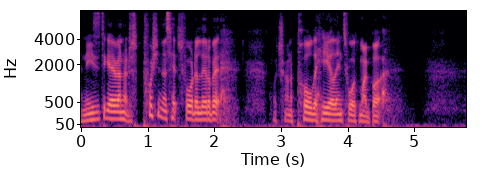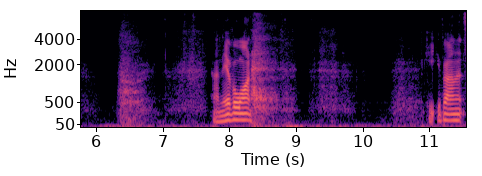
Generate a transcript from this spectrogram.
knees are together, and I'm just pushing those hips forward a little bit, We're trying to pull the heel in towards my butt. And the other one. Keep your balance.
